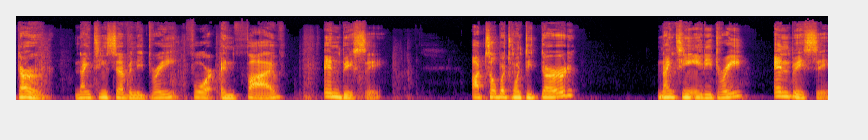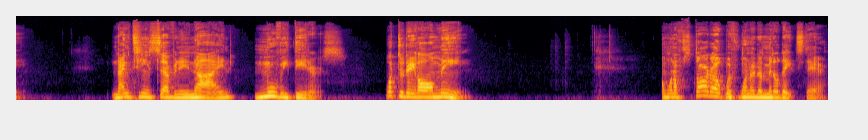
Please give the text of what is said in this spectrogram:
3rd, 1973, 4 and 5, NBC. October 23rd, 1983, NBC. 1979, movie theaters. What do they all mean? I want to start out with one of the middle dates there.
